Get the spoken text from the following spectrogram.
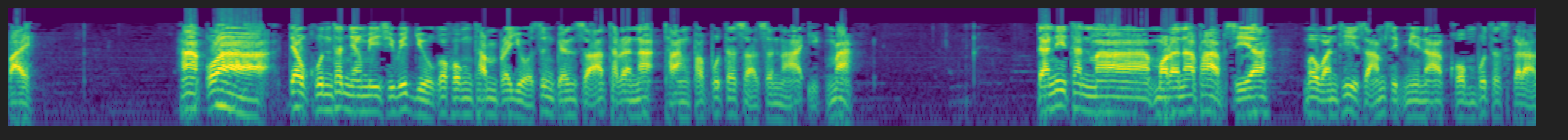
ไป หากว่าเจ้าคุณท่านยังมีชีวิตอยู่ก็คงทำประโยชน์ซึ่งเป็นสาธารณะทางพระพุทธศาสนาอีกมาก แต่นี่ท่านมามรณภาพเสียเมื่อวันที่ 30 มีนาคม พุทธศักราช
